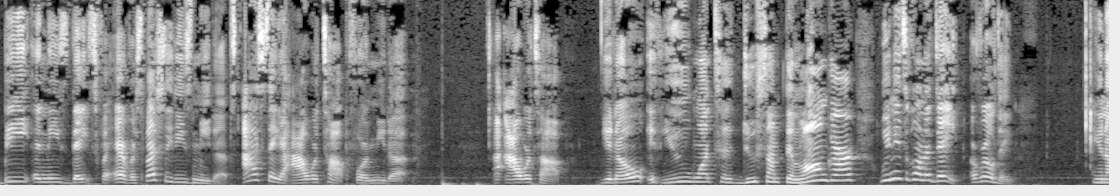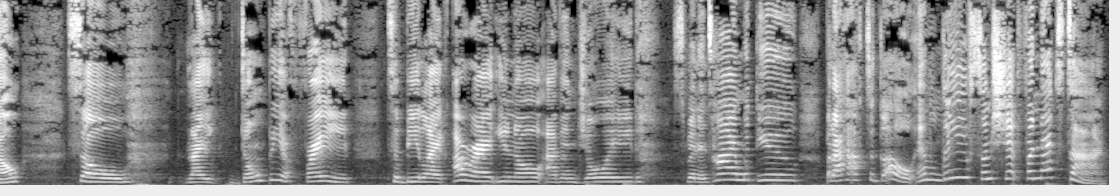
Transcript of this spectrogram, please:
be in these dates forever, especially these meetups. I say an hour top for a meetup. An hour top. You know, if you want to do something longer, we need to go on a date, a real date. You know? So, like, don't be afraid to be like, all right, you know, I've enjoyed spending time with you, but I have to go and leave some shit for next time.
